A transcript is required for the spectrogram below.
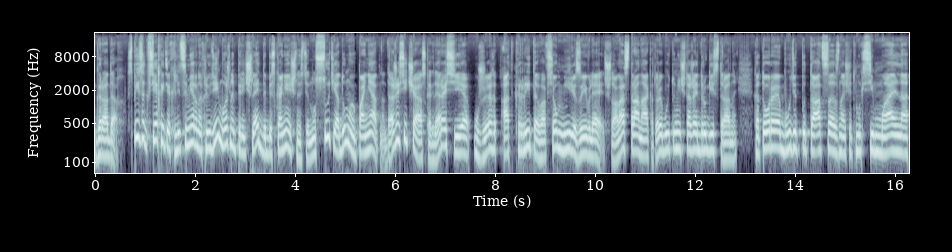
городах. Список всех этих лицемерных людей можно перечислять до бесконечности, но суть, я думаю, понятна. Даже сейчас, когда Россия уже открыто во всем мире заявляет, что она страна, которая будет уничтожать другие страны, которая будет пытаться, значит, максимально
